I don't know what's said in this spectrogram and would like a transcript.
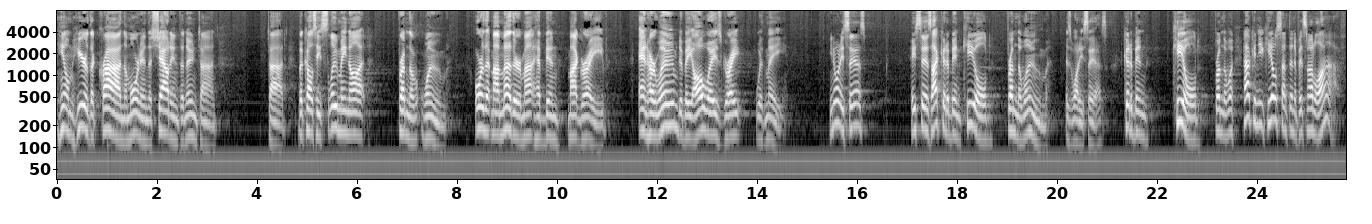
him hear the cry in the morning and the shouting at the noontide. Tide because he slew me not from the womb, or that my mother might have been my grave, and her womb to be always great with me. You know what he says? He says, I could have been killed from the womb, is what he says. Could have been killed from the womb. How can you kill something if it's not alive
